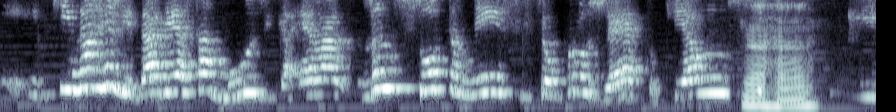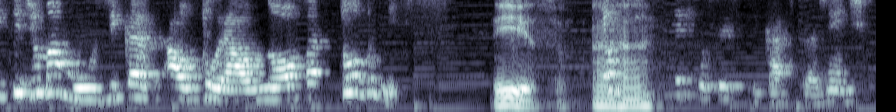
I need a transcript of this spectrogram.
Uhum. Que na realidade essa música, ela lançou também esse seu projeto, que é um uhum. clipe de uma música autoral nova todo mês. Isso. Uhum. Eu queria que você explicasse pra gente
